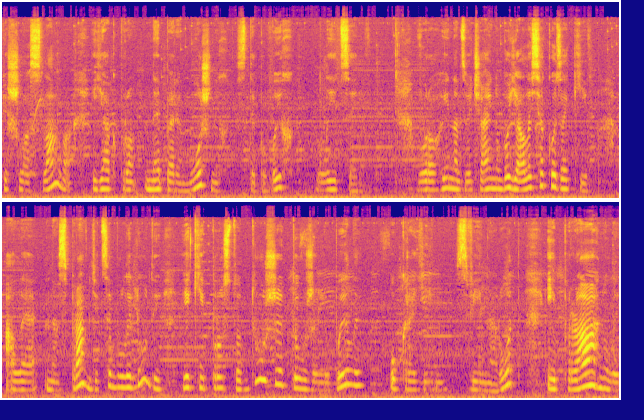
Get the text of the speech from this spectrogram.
пішла слава як про непереможних степових лицарів. Вороги надзвичайно боялися козаків, але насправді це були люди, які просто дуже-дуже любили Україну, свій народ і прагнули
